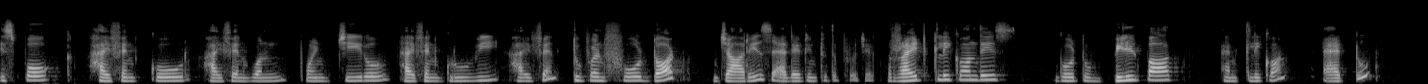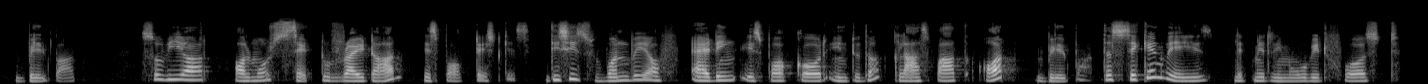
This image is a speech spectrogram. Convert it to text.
Spock hyphen core hyphen 1.0 hyphen groovy hyphen 2.4 dot jar is added into the project. Right click on this, go to build path and click on add to build path. So we are almost set to write our Spock test case. This is one way of adding Spock core into the class path or build path. The second way is let me remove it first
